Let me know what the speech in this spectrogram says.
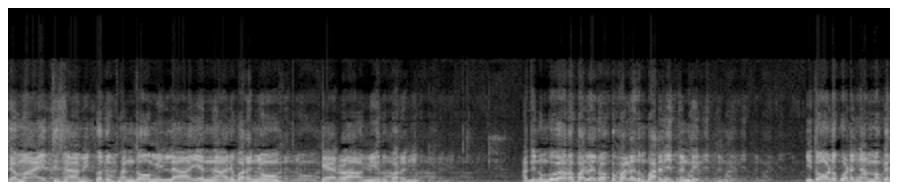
ജമായത്ത് ഇസ്ലാമിക്ക് ഒരു ബന്ധവുമില്ല എന്ന് ആര് പറഞ്ഞു? കേരള അമീർ പറഞ്ഞു. അതിനുമുമ്പ് വേറെ പലരും ഒക്കെ പലതും പറഞ്ഞിട്ടുണ്ട്. ഇതോടുകൂടെ നമുക്ക്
